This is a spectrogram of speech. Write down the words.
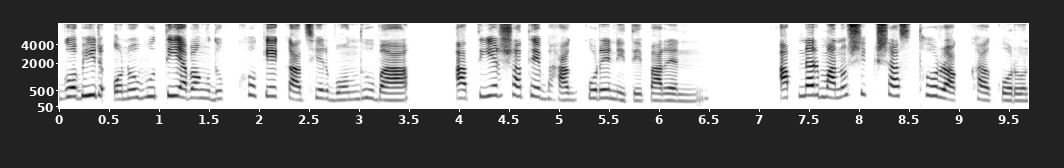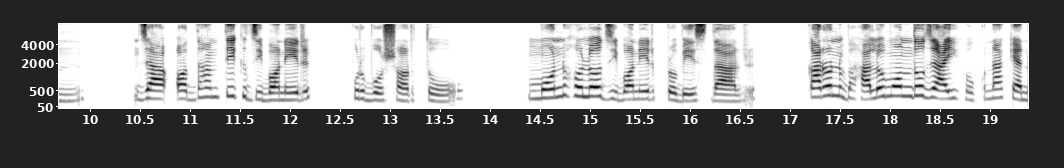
গভীর অনুভূতি এবং দুঃখকে কাছের বন্ধু বা আত্মীয়ের সাথে ভাগ করে নিতে পারেন। আপনার মানসিক স্বাস্থ্য রক্ষা করুন, যা অধ্যান্তিক জীবনের পূর্বশর্ত। মন হলো জীবনের প্রবেশদ্বার। কারণ ভালো মন্দ যাই হোক না কেন,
